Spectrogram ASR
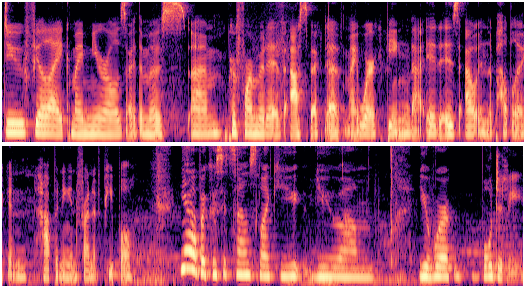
do feel like my murals are the most um, performative aspect of my work, being that it is out in the public and happening in front of people. Yeah, because it sounds like you you um, you work bodily,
